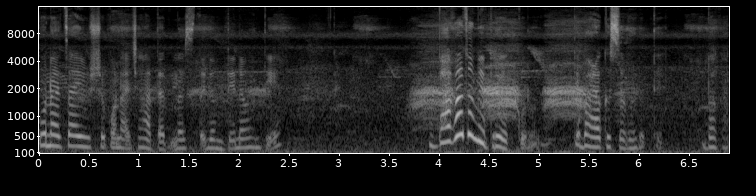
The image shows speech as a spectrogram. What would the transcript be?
कुणाचं आयुष्य कोणाच्या हातात नसतं गमतीनं म्हणते बघा तुम्ही प्रयोग करून ते बाळ कसं घडते बघा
